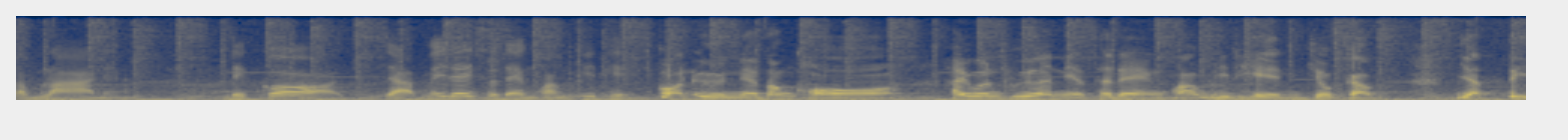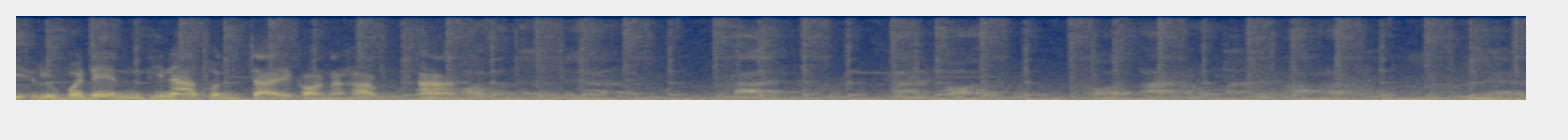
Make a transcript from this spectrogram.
ตำราเนี่ยเด็กก็จะไม่ได้แสดงความคิดเห็น ก่อนอื่นเนี่ยต้องขอให้เพื่อนๆเนี่ยแสดงความคิดเห็นเกี่ยวกับยัตติหรือประเด็นที่น่าสนใจก่อนนะครับอ่าขอเสนอเรื่องการการก่อก่อตั้งโรงงานไฟฟ้าพลังงานนิวเคลียร์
